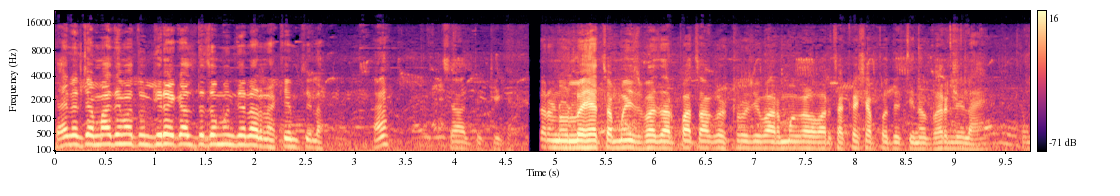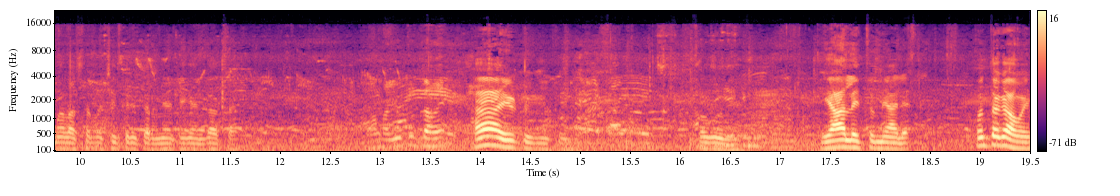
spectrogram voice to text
चॅनलच्या माध्यमातून गिरायकाल तर जमून देणार ना किमतीला? हां? चालते ठीक आहे. मित्रांनो लोह्याचा म्हैस बाजार पाच ऑगस्ट रोजी वार मंगळवारचा कशा पद्धतीनं भरलेला आहे? तुम्हाला सर्व चित्रीकरण या ठिकाणी जात. आहे हा युट्यूब युट्यूब बघून घ्या. हे आलंय तुम्ही आल्या. कोणतं गाव आहे?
